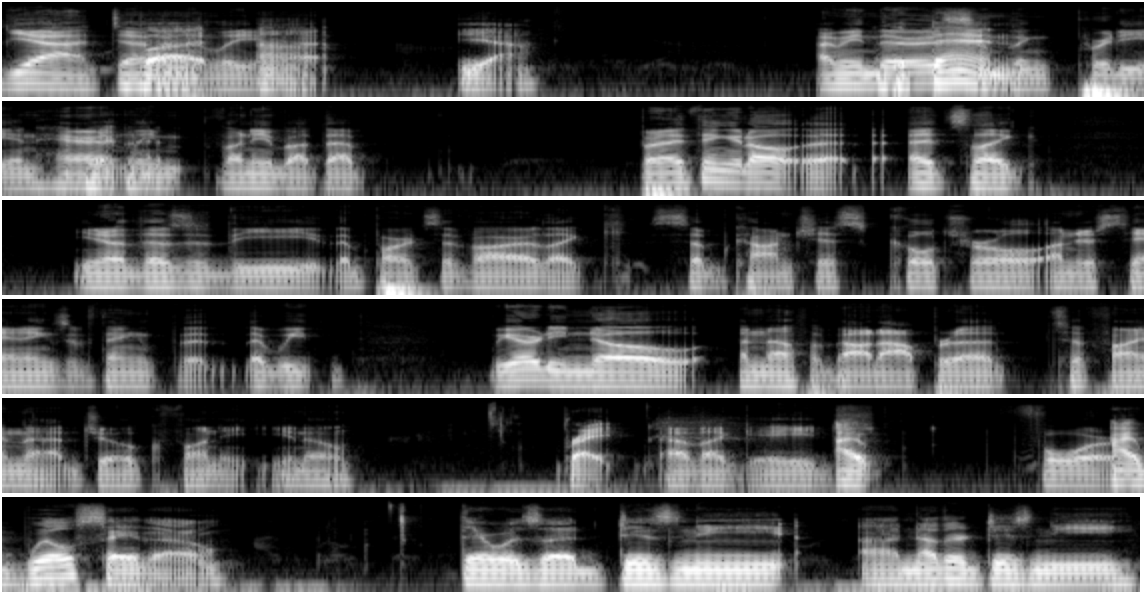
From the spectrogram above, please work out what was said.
Yeah, But definitely. uh, yeah, I mean, but there is then- something pretty inherently funny about that. But I think it all uh, it's like, you know, those are the the parts of our like subconscious cultural understandings of things that that we we already know enough about opera to find that joke funny. You know, right. at like age I- four. I will say though, there was a Disney, another Disney,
